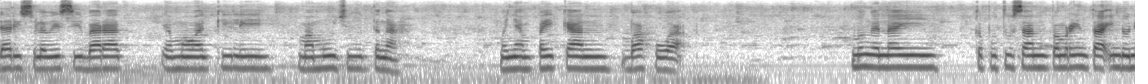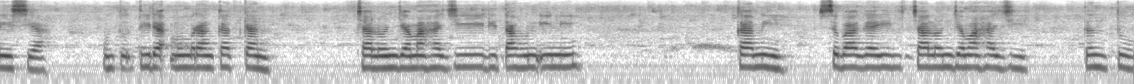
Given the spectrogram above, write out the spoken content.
dari Sulawesi Barat yang mewakili Mamuju Tengah menyampaikan bahwa mengenai keputusan pemerintah Indonesia untuk tidak memberangkatkan calon jamaah haji di tahun ini kami sebagai calon jamaah haji tentu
